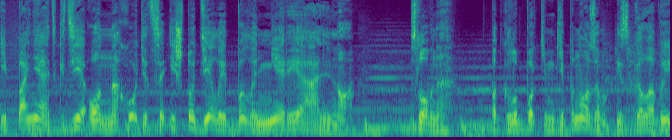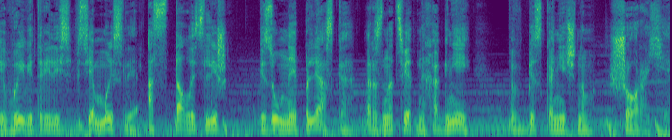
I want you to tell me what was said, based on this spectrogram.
и понять, где он находится и что делает, было нереально. Словно под глубоким гипнозом из головы выветрились все мысли, осталась лишь безумная пляска разноцветных огней в бесконечном шорохе.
